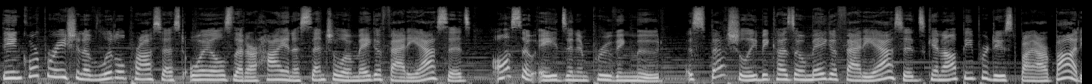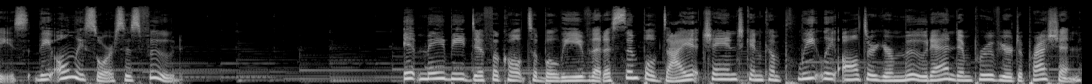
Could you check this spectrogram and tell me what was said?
The incorporation of little processed oils that are high in essential omega fatty acids also aids in improving mood, especially because omega fatty acids cannot be produced by our bodies. The only source is food. It may be difficult to believe that a simple diet change can completely alter your mood and improve your depression.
